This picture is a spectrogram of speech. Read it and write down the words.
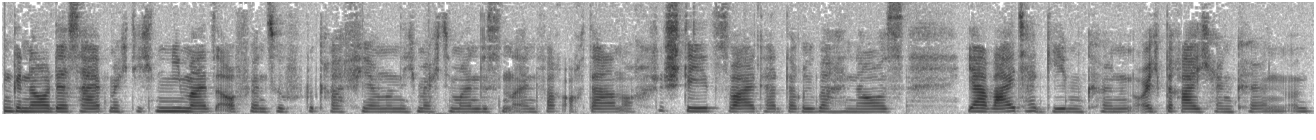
Und genau deshalb möchte ich niemals aufhören zu fotografieren und ich möchte mein Wissen einfach auch da noch stets weiter darüber hinaus ja weitergeben können, euch bereichern können und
